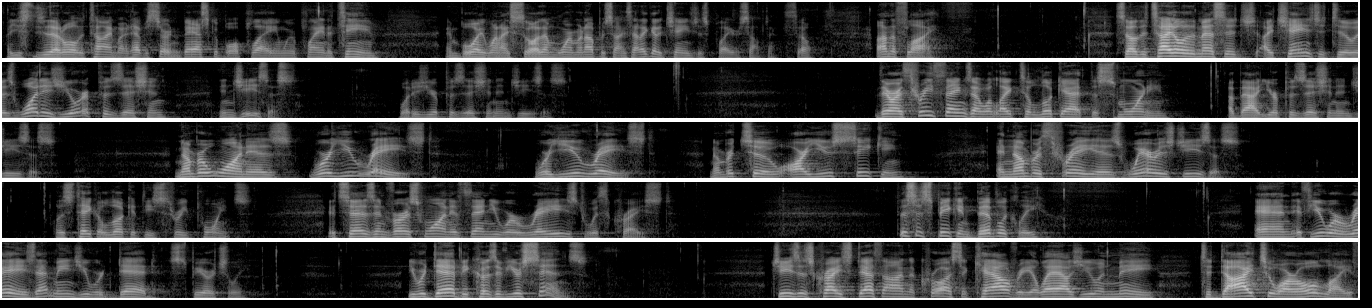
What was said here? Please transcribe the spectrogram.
I used to do that all the time. I'd have a certain basketball play, and we were playing a team. And boy, when I saw them warming up or something, I said, I got to change this play or something. So, on the fly. So, the title of the message I changed it to is What is your position in Jesus? What is your position in Jesus? There are three things I would like to look at this morning about your position in Jesus. Number one is, were you raised? Were you raised? Number two, are you seeking? And number three is, where is Jesus? Let's take a look at these three points. It says in verse 1 if then you were raised with Christ. This is speaking biblically. And if you were raised, that means you were dead spiritually. You were dead because of your sins. Jesus Christ's death on the cross at Calvary allows you and me to die to our old life.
